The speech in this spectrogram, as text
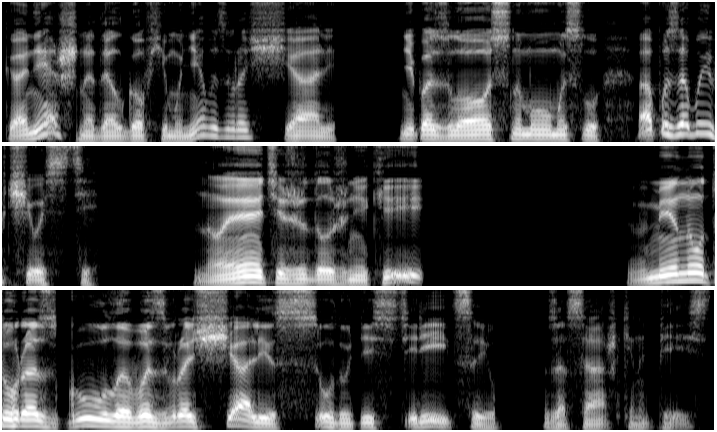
Конечно, долгов ему не возвращали, не по злостному умыслу, а по забывчивости. Но эти же должники в минуту разгула возвращали суду дистерицию за Сашкина песнь.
